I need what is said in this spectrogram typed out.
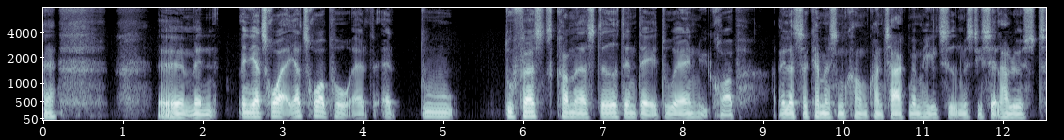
øh, men men jeg tror, jeg tror på, at, at du du er først kommet afsted den dag, du er i en ny krop. Ellers så kan man sådan komme i kontakt med dem hele tiden, hvis de selv har lyst.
